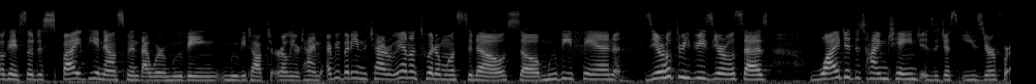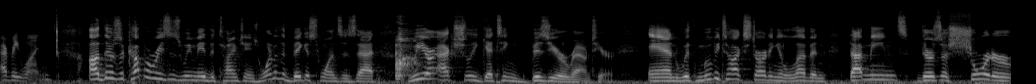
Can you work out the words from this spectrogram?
Okay, so despite the announcement that we're moving movie talk to earlier time, everybody in the chat room and on Twitter wants to know. So movie fan 0330 says, why did the time change? Is it just easier for everyone? Uh, there's a couple reasons we made the time change. One of the biggest ones is that we are actually getting busier around here. And with Movie Talk starting at 11, that means there's a shorter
